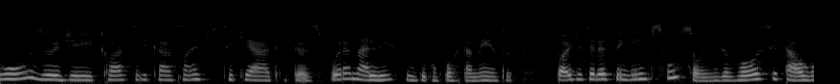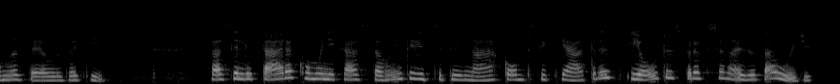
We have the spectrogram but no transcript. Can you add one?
O uso de classificações psiquiátricas por analistas do comportamento pode ter as seguintes funções. Eu vou citar algumas delas aqui facilitar a comunicação interdisciplinar com psiquiatras e outros profissionais da saúde.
